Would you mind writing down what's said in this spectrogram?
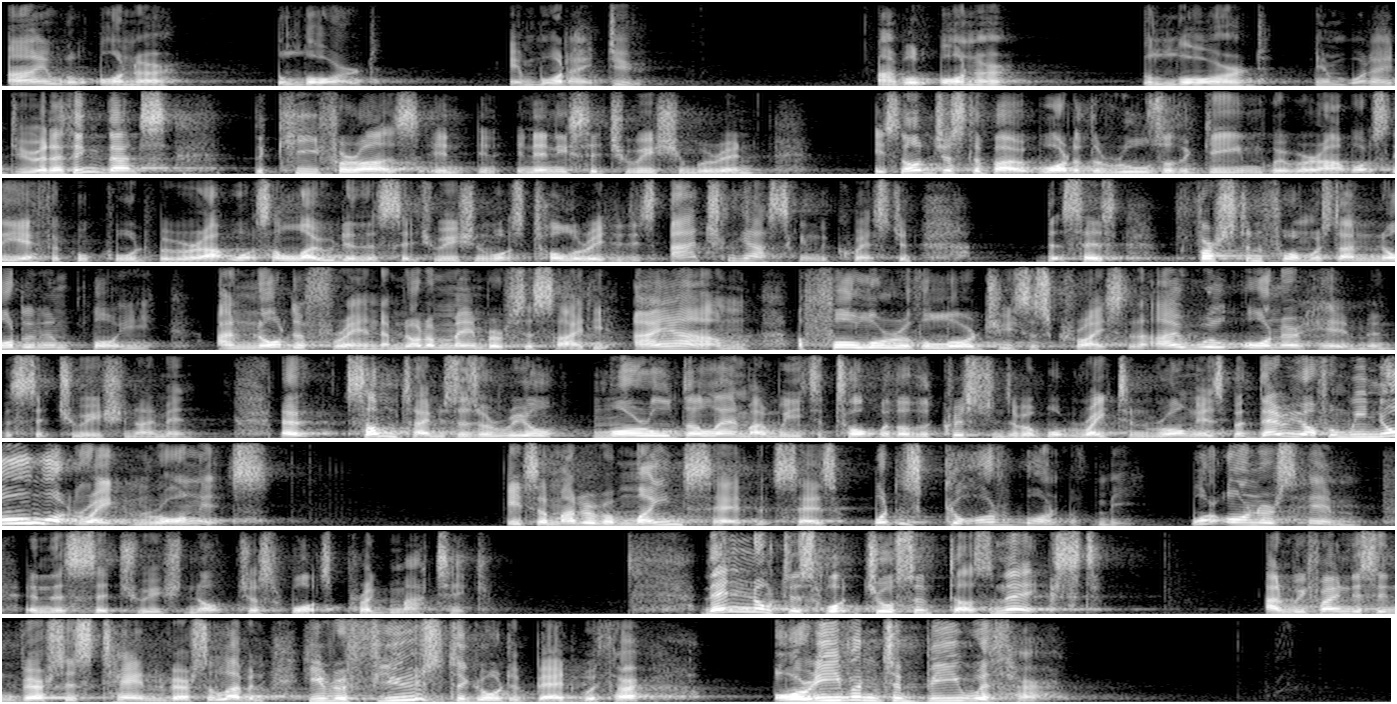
I will honor the Lord in what I do. I will honor the Lord in what I do. And I think that's the key for us in, in, in, any situation we're in. It's not just about what are the rules of the game where we're at, what's the ethical code where we're at, what's allowed in this situation, what's tolerated. It's actually asking the question that says, first and foremost, I'm not an employee, I'm not a friend, I'm not a member of society. I am a follower of the Lord Jesus Christ, and I will honor him in the situation I'm in. Now, sometimes there's a real moral dilemma, and we need to talk with other Christians about what right and wrong is, but very often we know what right and wrong is. It's a matter of a mindset that says, what does God want of me? What honors him in this situation, not just what's pragmatic. Then notice what Joseph does next. And we find this in verses 10 and verse 11. He refused to go to bed with her or even to be with her.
